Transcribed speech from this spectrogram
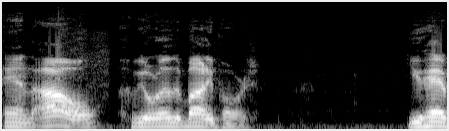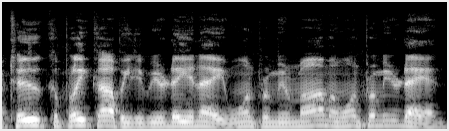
and all of your other body parts. You have two complete copies of your DNA, one from your mom and one from your dad,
